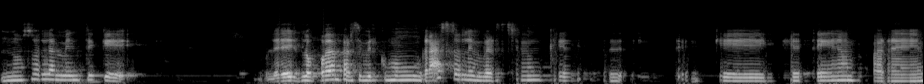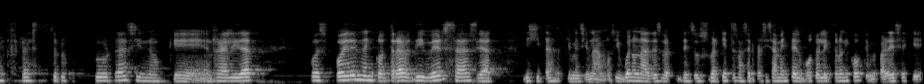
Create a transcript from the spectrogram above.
no solamente que lo puedan percibir como un gasto la inversión que, que, tengan para infraestructura, sino que en realidad pues pueden encontrar diversas digitales que mencionamos. Y bueno, una de sus vertientes va a ser precisamente el voto electrónico, que me parece que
